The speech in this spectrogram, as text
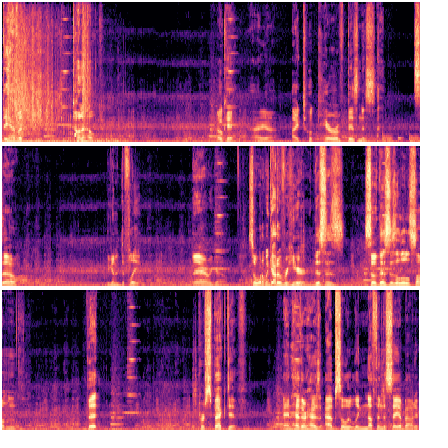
they have a ton of health. Okay, I uh, I took care of business. so you're gonna deflate. There we go. So what do we got over here? This is so this is a little something that perspective and Heather has absolutely nothing to say about it.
